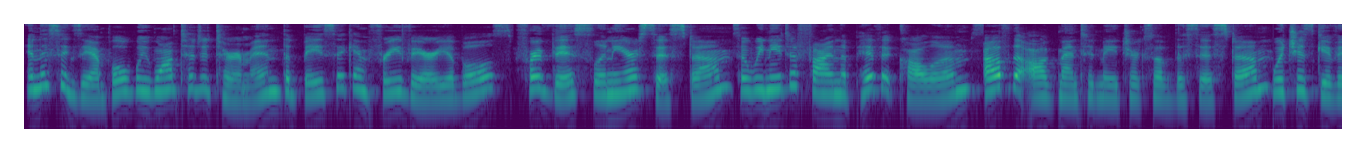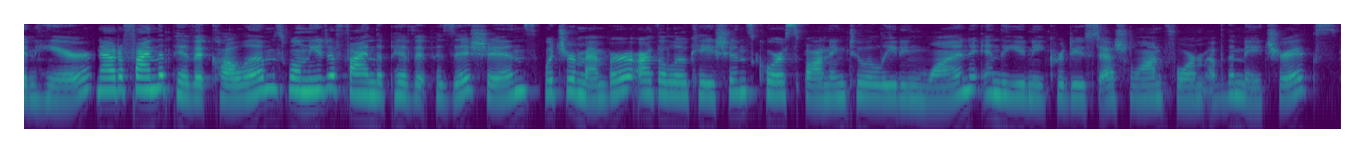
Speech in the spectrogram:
In this example, we want to determine the basic and free variables for this linear system. So we need to find the pivot columns of the augmented matrix of the system, which is given here. Now to find the pivot columns, we'll need to find the pivot positions, which remember are the locations corresponding to a leading 1 in the unique reduced echelon form of the matrix.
